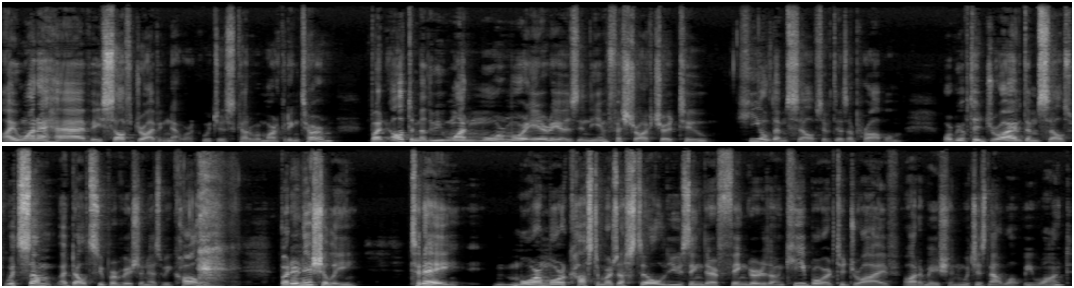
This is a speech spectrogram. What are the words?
I want to have a self driving network, which is kind of a marketing term. But ultimately, we want more and more areas in the infrastructure to heal themselves if there's a problem, or be able to drive themselves with some adult supervision, as we call it. but initially, today, more and more customers are still using their fingers on keyboard to drive automation, which is not what we want.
